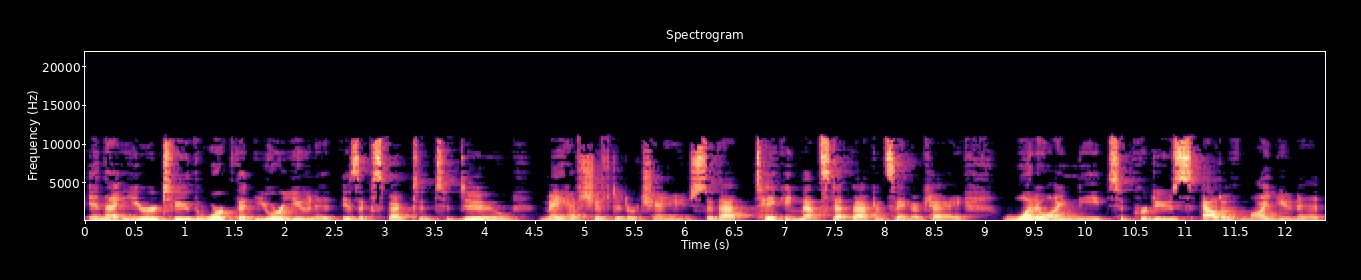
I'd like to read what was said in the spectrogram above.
in that year or two, the work that your unit is expected to do may have shifted or changed. So that taking that step back and saying, okay, what do I need to produce out of my unit?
